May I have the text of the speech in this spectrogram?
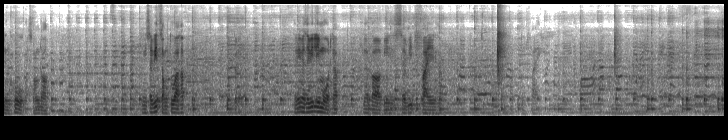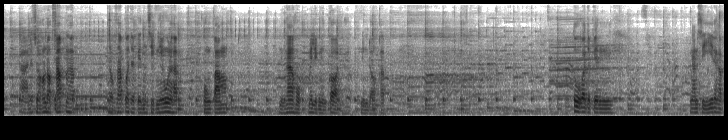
1 คู่ 2 ดอก มีสวิตช์2ตัวครับตัวนี้เป็นสวิตช์รีโมทครับ แล้วก็มีสวิตช์ไฟนะครับเปิดไฟในส่วนของดอกซับนะครับ ดอกซับก็จะเป็น 10 นิ้วนะครับ โครงปั๊ม 156แม่เหล็ก 1 ก้อน 1 ดอกครับ ตู้ก็จะเป็นงานสีนะครับ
